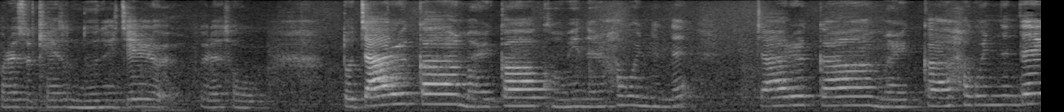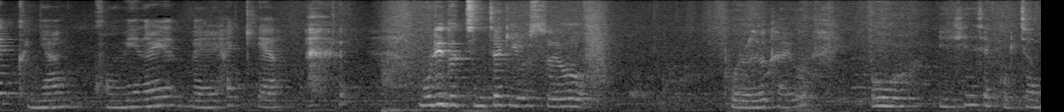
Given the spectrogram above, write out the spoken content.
그래서 계속 눈을 찔려요. 그래서 또 자를까 말까 고민을 하고 있는데 자를까 말까 하고 있는데 그냥 고민을 매일 할게요 머리도 진짜 길었어요 보여요 다이브? 오 이 흰색 모자는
